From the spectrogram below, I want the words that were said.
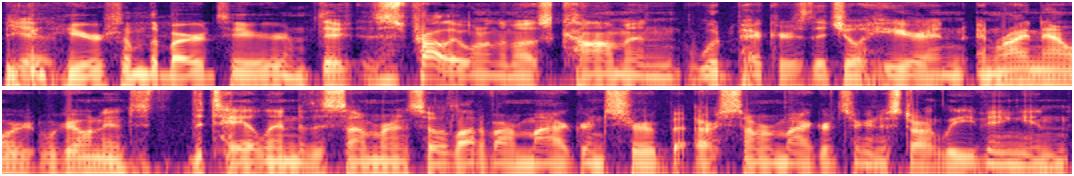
you Yeah. can hear some of the birds here, and There, this is probably one of the most common woodpeckers that you'll hear, and, and right now we're, we're going into the tail end of the summer, and so a lot of our migrants are our summer migrants are going to start leaving, and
